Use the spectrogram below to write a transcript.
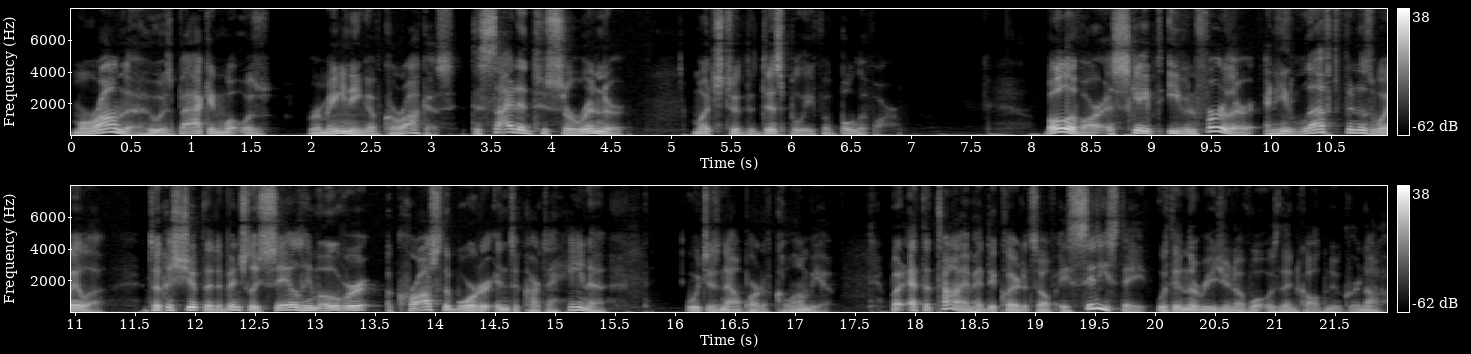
Miranda, who was back in what was remaining of Caracas, decided to surrender, much to the disbelief of Bolivar. Bolivar escaped even further and he left Venezuela and took a ship that eventually sailed him over across the border into Cartagena, which is now part of Colombia but at the time had declared itself a city state within the region of what was then called New Granada.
